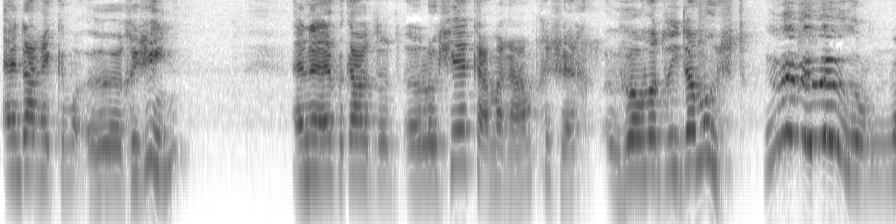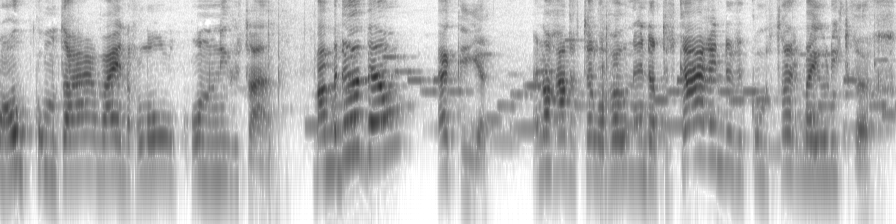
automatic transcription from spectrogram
En daar heb ik hem eh, gezien. En dan heb ik uit het uh, logeerkamerraam gezegd van wat hij dan moest. Een hoop commentaar, weinig lol, kon hem niet verstaan. Maar mijn deurbel, hek hier. En dan gaat de telefoon en dat is Karin, dus ik kom straks bij jullie terug.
